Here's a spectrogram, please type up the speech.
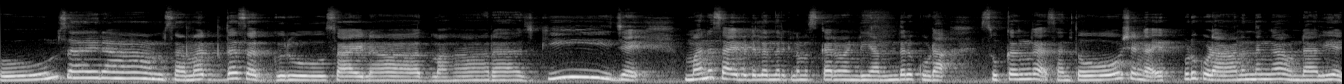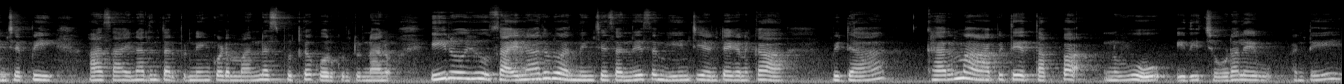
ఓం సాయిరామ్ సమర్థ సద్గురు సాయినాథ్ మహారాజ్ కీ జై. మన సాయి బిడ్డలందరికీ నమస్కారం అండి. అందరూ కూడా సుఖంగా సంతోషంగా ఎప్పుడు కూడా ఆనందంగా ఉండాలి అని చెప్పి ఆ సాయినాథుని తరపున నేను కూడా మనస్ఫూర్తిగా కోరుకుంటున్నాను. ఈరోజు సాయినాథుడు అందించే సందేశం ఏంటి అంటే గనక బిడ్డ కర్మ ఆపితే తప్ప నువ్వు ఇది చూడలేవు. అంటే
